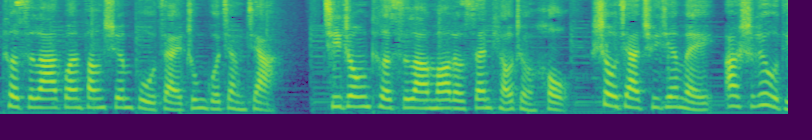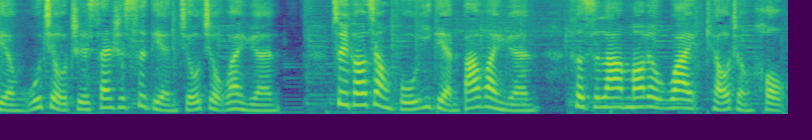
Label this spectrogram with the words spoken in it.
特斯拉官方宣布在中国降价。其中，特斯拉 Model 3调整后，售价区间为二十六点五九至三十四点九九万元，最高降幅一点八万元；特斯拉 Model Y 调整后，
